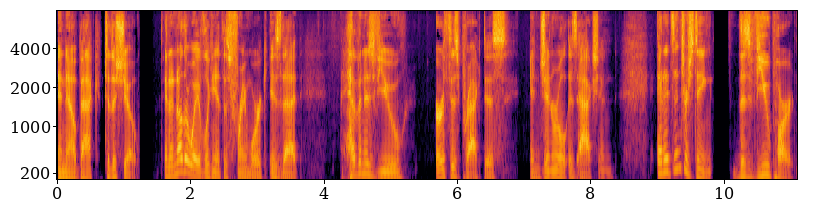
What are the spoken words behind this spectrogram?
And now back to the show. And another way of looking at this framework is that heaven is view, earth is practice, and general is action. And it's interesting, this view part,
